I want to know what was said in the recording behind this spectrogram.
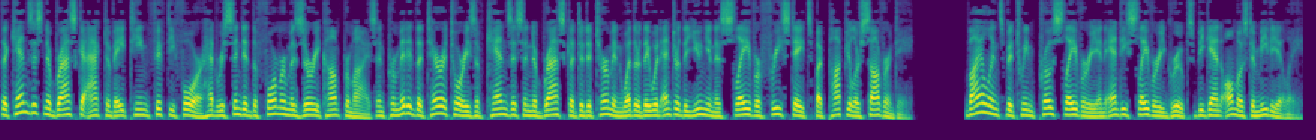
The Kansas-Nebraska Act of 1854 had rescinded the former Missouri Compromise and permitted the territories of Kansas and Nebraska to determine whether they would enter the Union as slave or free states by popular sovereignty. Violence between pro-slavery and anti-slavery groups began almost immediately.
